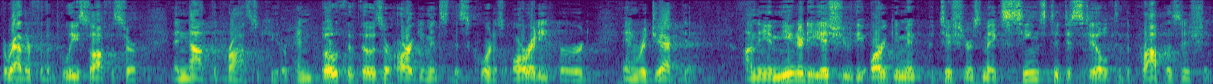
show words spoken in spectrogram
rather for the police officer and not the prosecutor. And both of those are arguments this Court has already heard and rejected. On the immunity issue, the argument petitioners make seems to distill to the proposition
